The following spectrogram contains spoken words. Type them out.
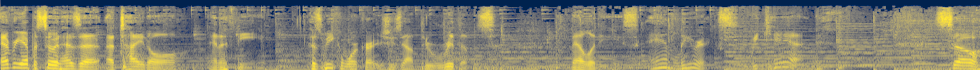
every episode has a, a title and a theme because we can work our issues out through rhythms, melodies, and lyrics. We can. So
